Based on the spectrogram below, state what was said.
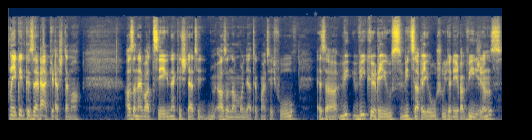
Egyébként közben rákerestem a, az a neve a cégnek, és lehet, hogy azonnal mondjátok majd, hogy fú, ez a Vi- Vicarious, Vicarious, ugyanír a Visions,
